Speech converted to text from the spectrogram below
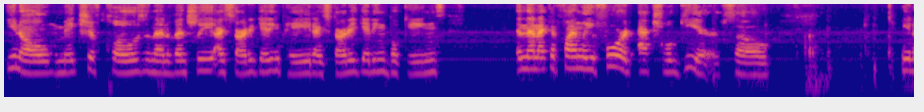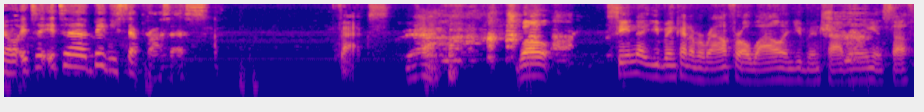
you know makeshift clothes and then eventually i started getting paid i started getting bookings and then i could finally afford actual gear. So you know it's a it's a baby step process. Facts. Yeah. well seeing that you've been kind of around for a while and you've been traveling and stuff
